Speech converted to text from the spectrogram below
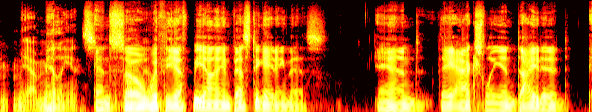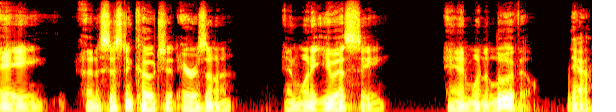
Mm, yeah. Millions. And so with the FBI investigating this, and they actually indicted a an assistant coach at Arizona and one at USC and one at Louisville. yeah.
